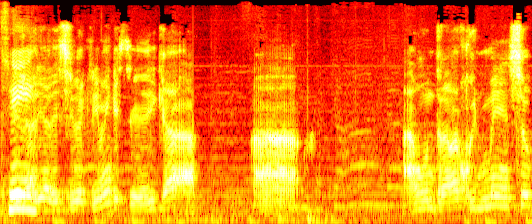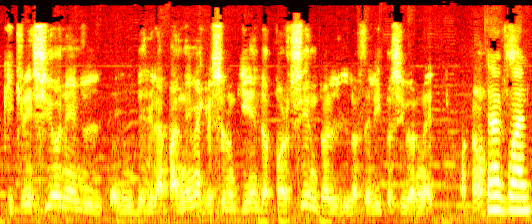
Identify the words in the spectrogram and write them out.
Sí. El área de cibercrimen que se dedica a, a, a un trabajo inmenso que creció en el, en- desde la pandemia, creció un 500% el- los delitos cibernéticos, ¿no? Tal cual.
